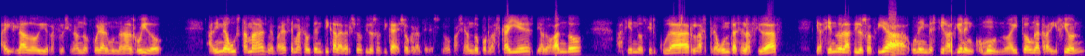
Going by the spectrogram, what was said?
aislado y reflexionando fuera del mundanal ruido. A mí me gusta más, me parece más auténtica la versión filosófica de Sócrates, ¿no? Paseando por las calles, dialogando, haciendo circular las preguntas en la ciudad y haciendo de la filosofía una investigación en común. ¿no? Hay toda una tradición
